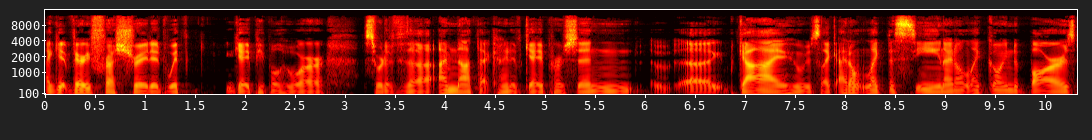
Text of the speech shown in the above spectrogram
I get very frustrated with gay people who are sort of the I'm not that kind of gay person uh, guy who is like I don't like the scene, I don't like going to bars,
